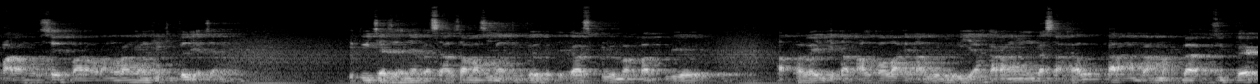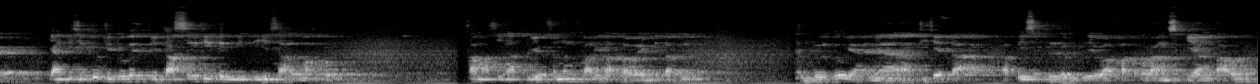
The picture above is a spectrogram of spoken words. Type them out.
para mursyid, para orang-orang yang didikil ya jangan. Itu ijazahnya Mbak Salsa masih ingat betul ketika sebelum wafat beliau tak bawain kitab Al-Qola et al ya karangan Mbak Sahal, karangan Mbak Zubair yang di situ ditulis di Tasihi Tilmidihi Sahal Mahfud. Sama ingat beliau seneng sekali tak bawain kitab ini. Dulu itu ya hanya dicetak, tapi sebelum beliau wafat kurang sekian tahun,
